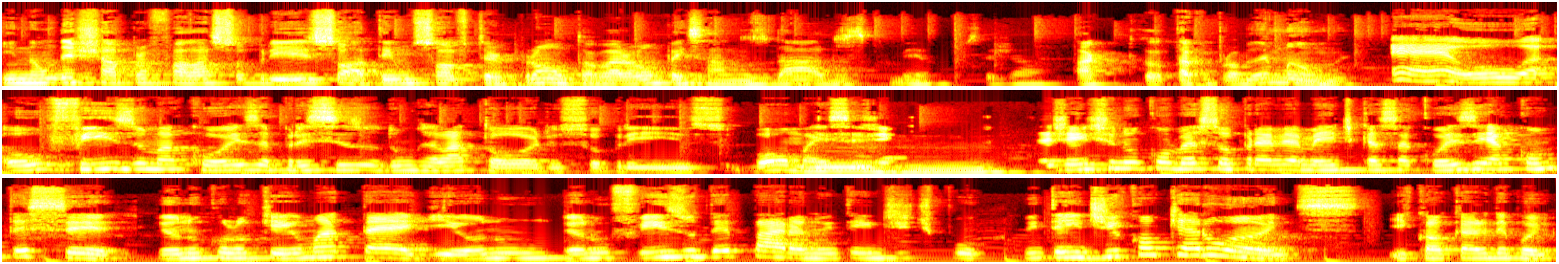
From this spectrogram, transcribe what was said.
e não deixar para falar sobre isso, ó, tem um software pronto, agora vamos pensar nos dados. Meu, você já tá, tá com problemão, né? É, ou, ou fiz uma coisa, preciso de um relatório sobre isso. Bom, mas uhum. se a gente uhum. A gente não conversou previamente que essa coisa ia acontecer. Eu não coloquei uma tag, eu não, eu não fiz o depara, não entendi, tipo, não entendi qual que era o antes e qual que era o depois.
